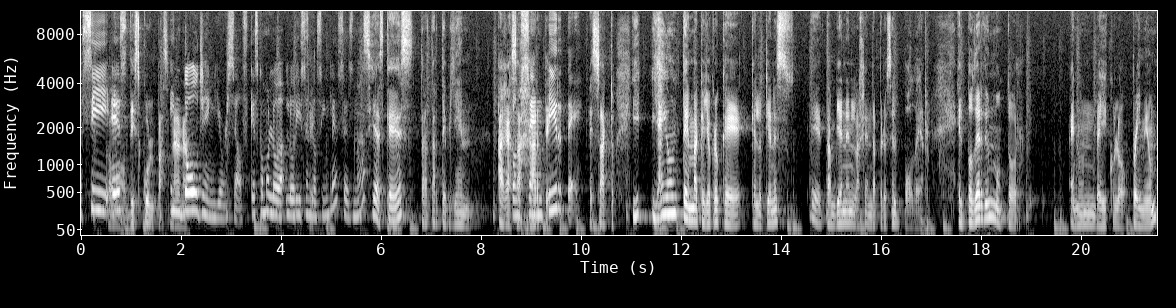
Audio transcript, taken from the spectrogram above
Sí, Como es disculpas. Indulging yourself, que es como lo, lo dicen Sí. los ingleses, ¿no? Sí, es que es tratarte bien, agasajarte. Consentirte. Exacto. Y, y hay un tema que yo creo que, que lo tienes eh, también en la agenda, pero es el poder. El poder de un motor en un vehículo premium,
